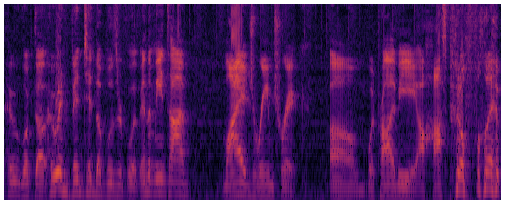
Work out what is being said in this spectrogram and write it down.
who looked up who invented the blizzard flip. In the meantime, my dream trick um would probably be a hospital flip.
